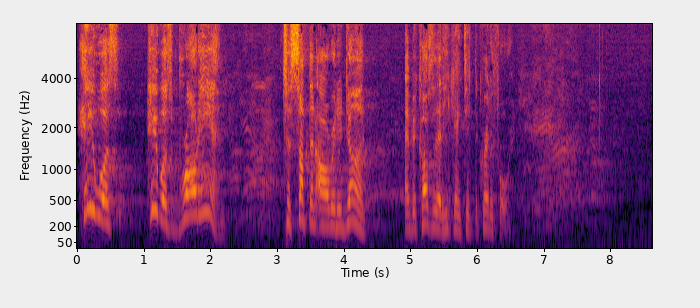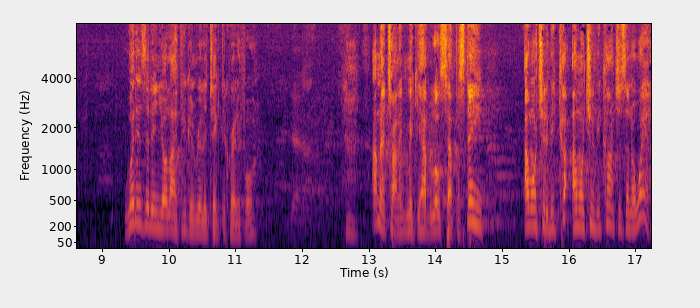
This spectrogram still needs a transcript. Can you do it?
he was he was brought in to something already done. And because of that, he can't take the credit for it. What is it in your life you can really take the credit for? I'm not trying to make you have low self-esteem. I want you to be I want you to be conscious and aware.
